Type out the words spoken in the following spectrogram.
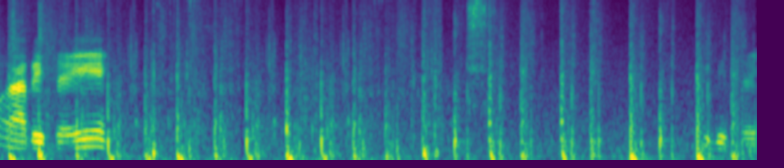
ก็อาไปใส่ที่ไปใส่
